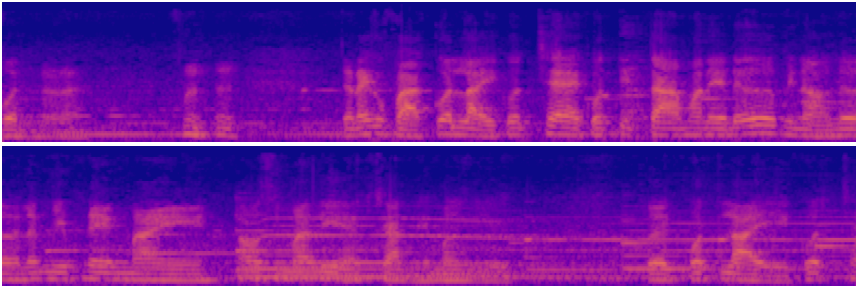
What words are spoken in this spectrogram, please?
คนนะจะได้ก็ฝากกดไลค์กดแชร์กดติดตามมาในเด้อพี่น้องเด้อแล้วมีเพลงใหม่เอาซิมารีแอคชั่นให้เมืองอีกเพื่อกดไลค์กดแช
